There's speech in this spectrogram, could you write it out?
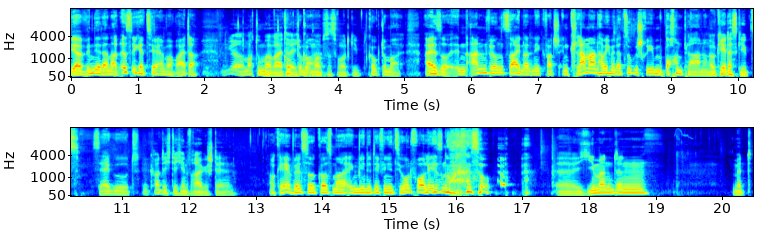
Ja, wenn dir danach ist, ich erzähle einfach weiter. Ja, mach du mal weiter. Guck ich du guck mal. mal, ob es das Wort gibt. Guck du mal. Also, in Anführungszeichen, oder nee, Quatsch, in Klammern habe ich mir dazu geschrieben, Wochenplanung. Okay, das gibt's. Sehr gut. Wie konnte ich dich in Frage stellen? Okay, willst du kurz mal irgendwie eine Definition vorlesen oder so? Äh, jemanden mit,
